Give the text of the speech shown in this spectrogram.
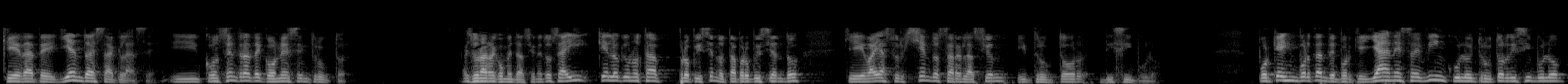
quédate yendo a esa clase y concéntrate con ese instructor. Es una recomendación. Entonces ahí, ¿qué es lo que uno está propiciando? Está propiciando que vaya surgiendo esa relación instructor-discípulo. ¿Por qué es importante? Porque ya en ese vínculo instructor-discípulo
